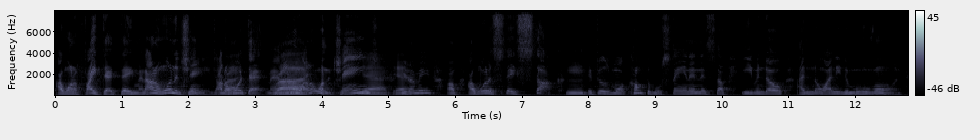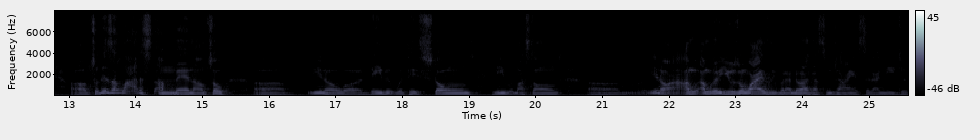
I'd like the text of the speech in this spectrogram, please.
I want to fight that thing, man. I don't want to change. I don't Right. want that, man. I don't, don't want to change. Yeah, yeah. You know what I mean? Um, I want to stay stuck. It feels more comfortable staying in this stuff, even though I know I need to move on. Um, so there's a lot of stuff, man. Um, so uh, you know, uh, David with his stones, me with my stones. Um, you know, I'm I'm going to use them wisely, but I know I got some giants that I need to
